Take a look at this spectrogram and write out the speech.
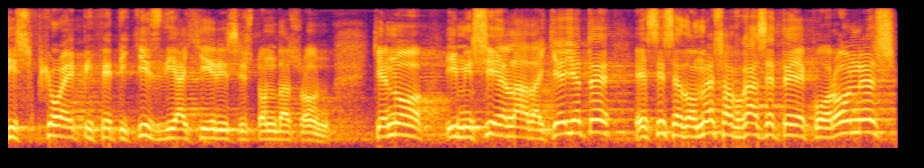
της πιο επιθετικής διαχείρισης των δασών. Και ενώ η μισή Ελλάδα καίγεται, εσείς εδώ μέσα βγάζετε κορώνες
